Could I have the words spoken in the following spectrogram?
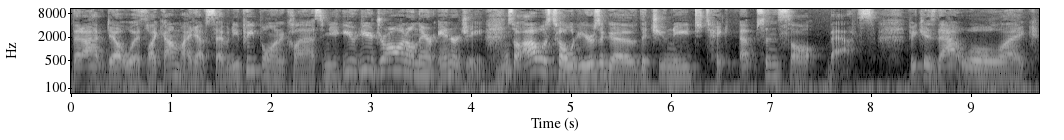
that I have dealt with. Like, I might have 70 people in a class, and you, you're, you're drawing on their energy. Mm-hmm. So I was told years ago that you need to take Epsom salt baths because that will, like,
